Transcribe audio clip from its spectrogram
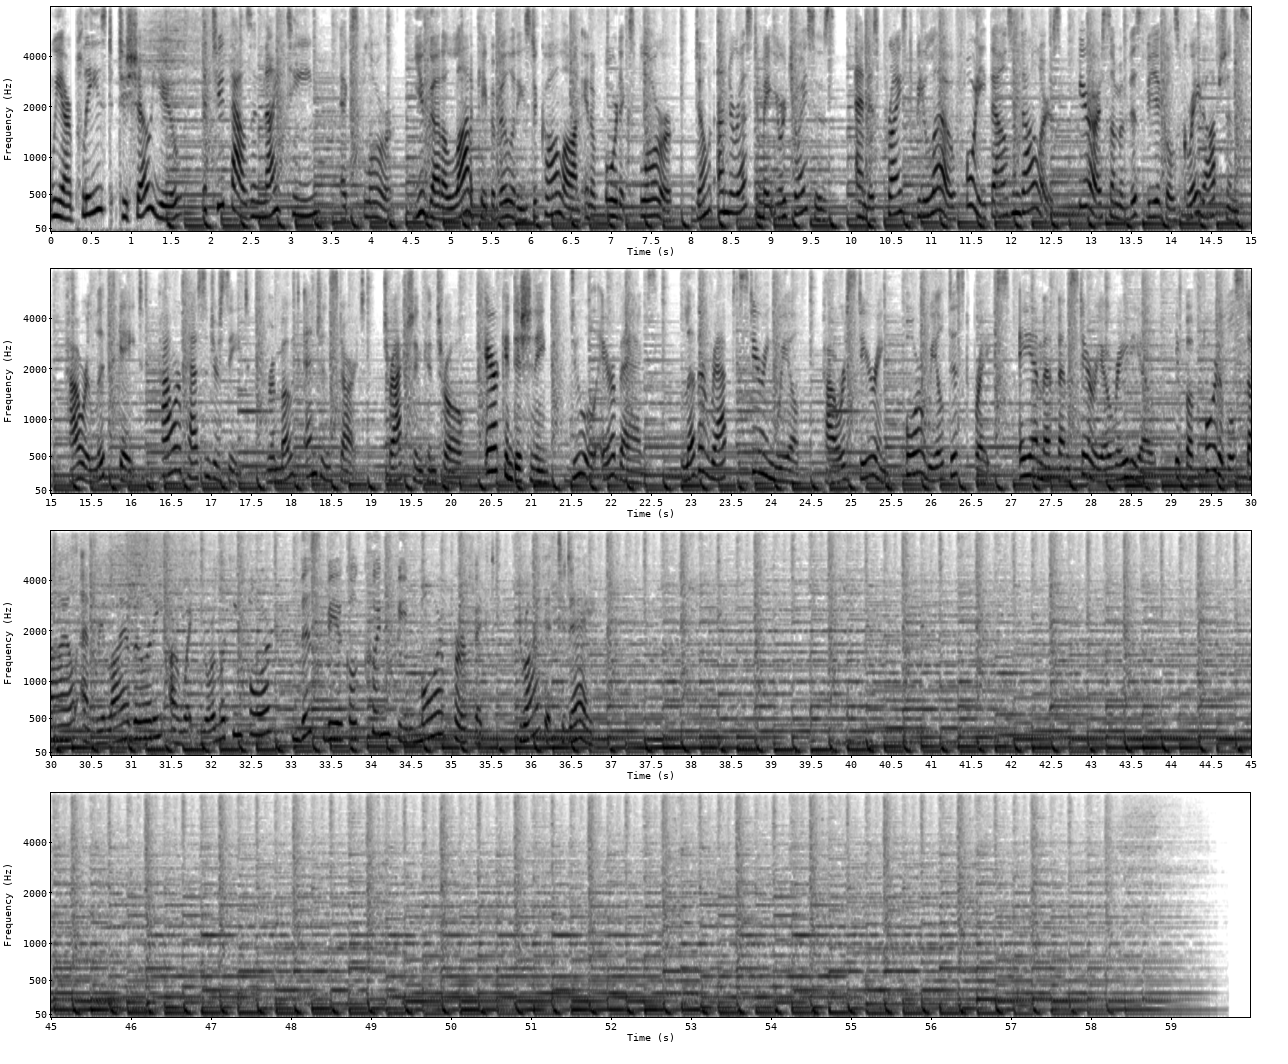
We are pleased to show you the 2019 Explorer. You've got a lot of capabilities to call on in a Ford Explorer. Don't underestimate your choices and is priced below $40,000. Here are some of this vehicle's great options. Power lift gate, power passenger seat, remote engine start, traction control, air conditioning, dual airbags, leather wrapped steering wheel, power steering, four-wheel disc brakes, AM FM stereo radio. If affordable style and reliability are what you're looking for, this vehicle couldn't be more perfect. Drive it today.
